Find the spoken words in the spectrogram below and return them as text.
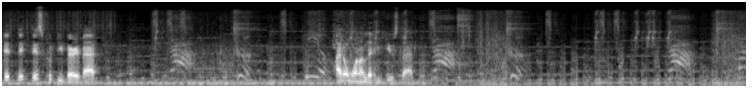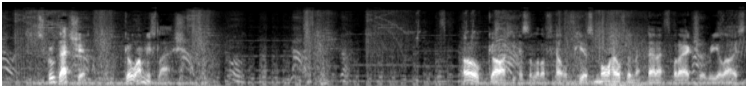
this, this could be very bad. I don't want to let him use that. Screw that shit. Go Omni Slash. Oh god, he has a lot of health. He has more health than that, I, what I actually realized.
